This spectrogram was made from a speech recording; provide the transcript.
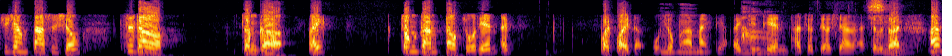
就像大师兄知道整个哎中钢到昨天哎怪怪的，我就把它卖掉。哎、哦今天它就掉下来，对不对？啊，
